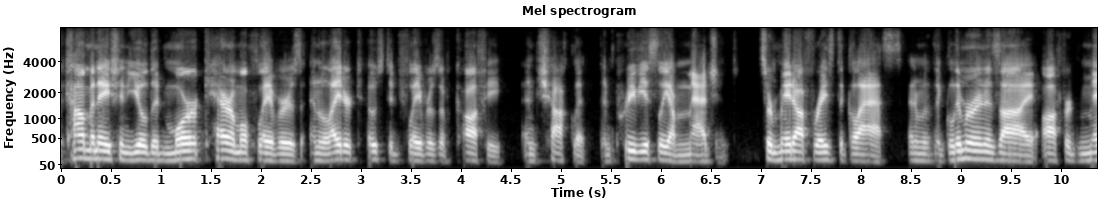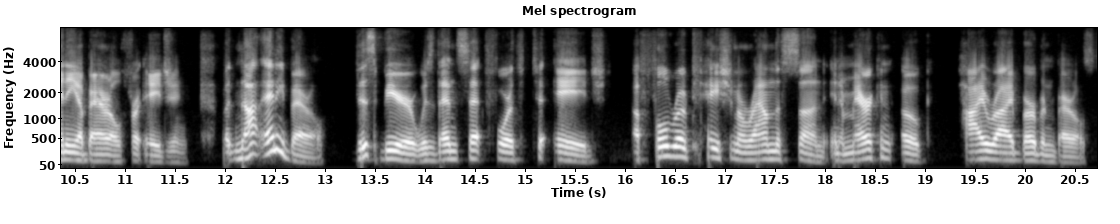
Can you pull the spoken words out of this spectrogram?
The combination yielded more caramel flavors and lighter toasted flavors of coffee and chocolate than previously imagined. Sir Madoff raised a glass and, with a glimmer in his eye, offered many a barrel for aging. But not any barrel. This beer was then set forth to age a full rotation around the sun in American oak high rye bourbon barrels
